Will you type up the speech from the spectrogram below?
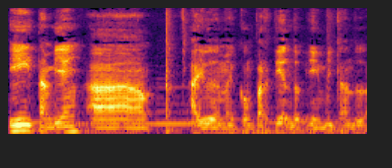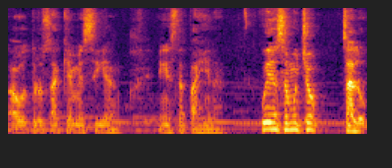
y también a, ayúdenme compartiendo e invitando a otros a que me sigan en esta página. Cuídense mucho. Salud.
